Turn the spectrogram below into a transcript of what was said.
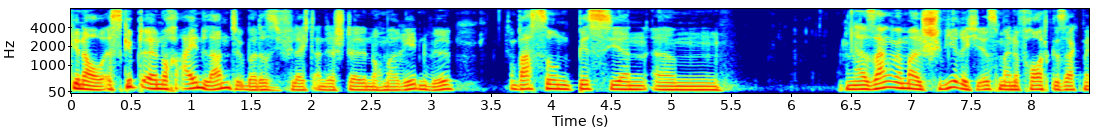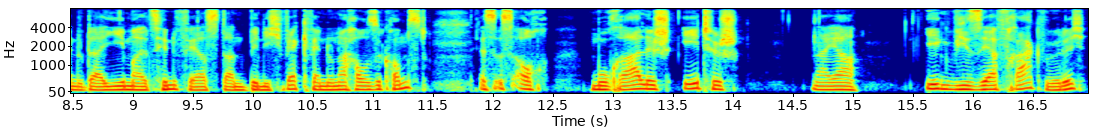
Genau, es gibt äh, noch ein Land, über das ich vielleicht an der Stelle nochmal reden will, was so ein bisschen, ähm, na, sagen wir mal, schwierig ist. Meine Frau hat gesagt, wenn du da jemals hinfährst, dann bin ich weg, wenn du nach Hause kommst. Es ist auch moralisch, ethisch, naja, irgendwie sehr fragwürdig.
